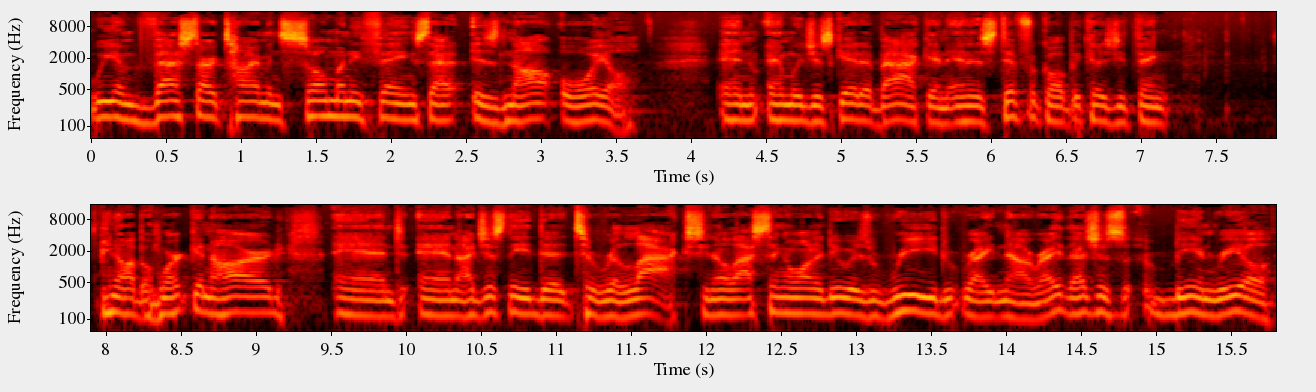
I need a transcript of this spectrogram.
We invest our time in so many things that is not oil. And, and we just get it back. And, and it's difficult because you think, you know, I've been working hard and and I just need to to relax. You know, last thing I want to do is read right now, right? That's just being real,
